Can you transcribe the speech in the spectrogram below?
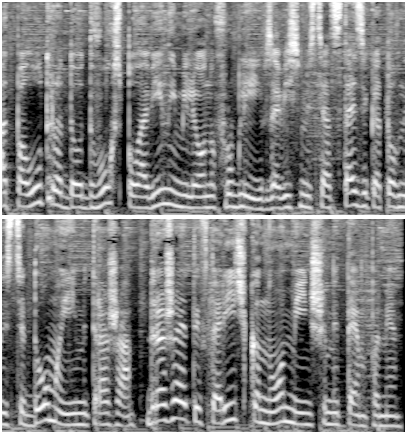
от полутора до двух с половиной миллионов рублей, в зависимости от стадии готовности дома и метража. Дорожает и вторичка, но меньшими темпами.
